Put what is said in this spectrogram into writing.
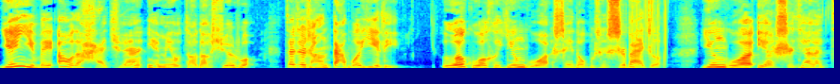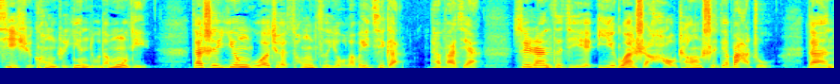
引以为傲的海权也没有遭到削弱。在这场大博弈里，俄国和英国谁都不是失败者，英国也实现了继续控制印度的目的。但是英国却从此有了危机感。他发现，虽然自己一贯是号称世界霸主，但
